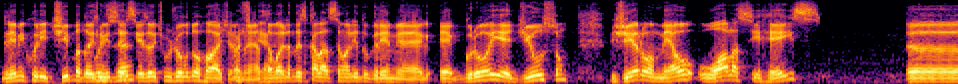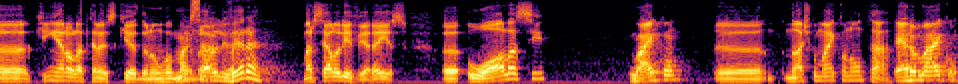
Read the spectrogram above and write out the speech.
Grêmio e Curitiba, 2016 é. é. o último jogo do Roger, Acho né? É. Tava olhando a escalação ali do Grêmio. É, é Groi, Edilson, Jeromel, Wallace Reis. Uh, quem era o lateral esquerdo? Não vou me Marcelo lembrar. Oliveira? Marcelo Oliveira, é isso. Uh, o Wallace. Maicon. Uh, não acho que o Maicon não tá. Era o Maicon.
